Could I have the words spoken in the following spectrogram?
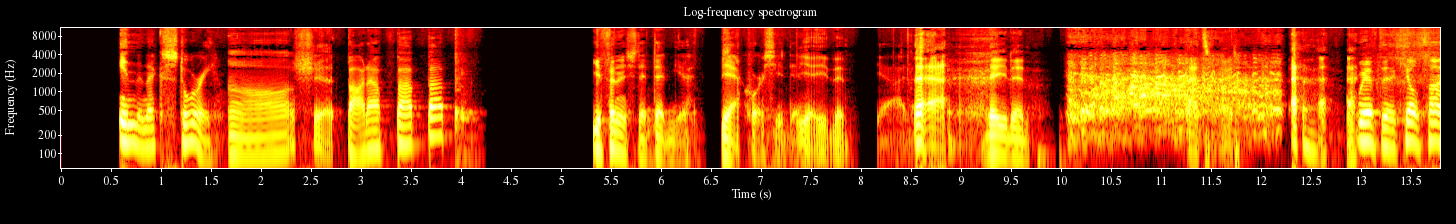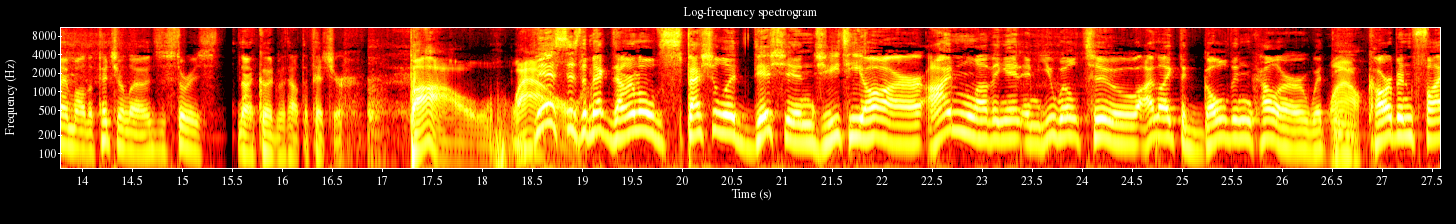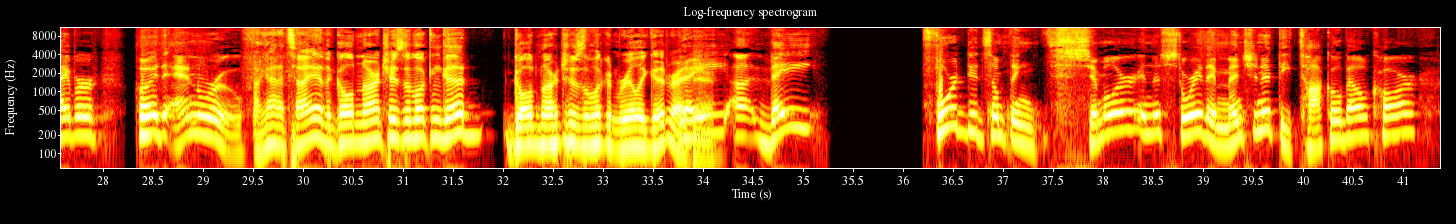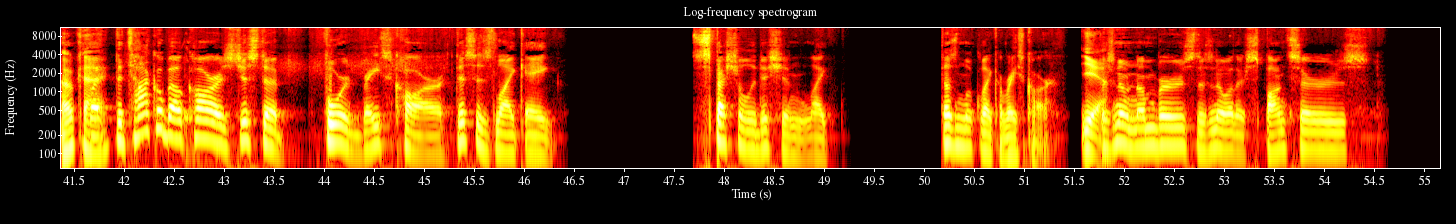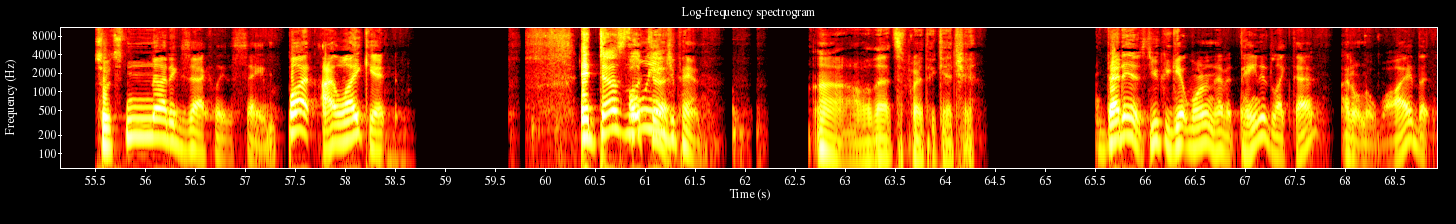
in the next story. Oh shit. Ba-da-ba-ba. You finished it, didn't you? Yeah. Of course you did. Yeah, you did. Yeah, I know. yeah, you did. That's right. we have to kill time while the picture loads. The story's not good without the picture. Wow. Wow. This is the McDonald's Special Edition GTR. I'm loving it, and you will too. I like the golden color with Wow. the carbon fiber hood and roof. I gotta tell you, the golden arches are looking good. Golden arches are looking really good right there. they uh, they Ford did something similar in this story. They mention it, the Taco Bell car. Okay. But the Taco Bell car is just a Ford race car. This is like a special edition. Like doesn't look like a race car. yeah. There's no numbers. There's no other sponsors. So it's not exactly the same, but I like it. It does look Only good. in Japan. Oh, well, that's where they get you. That is, you could get one and have it painted like that. I don't know why, but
